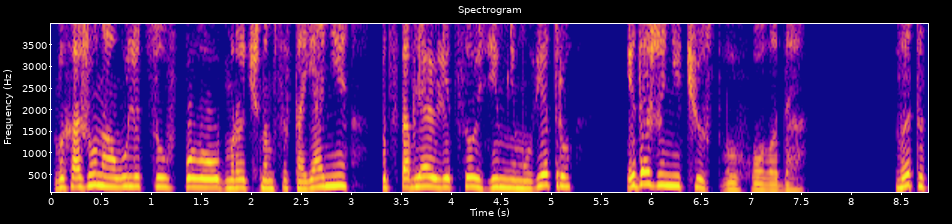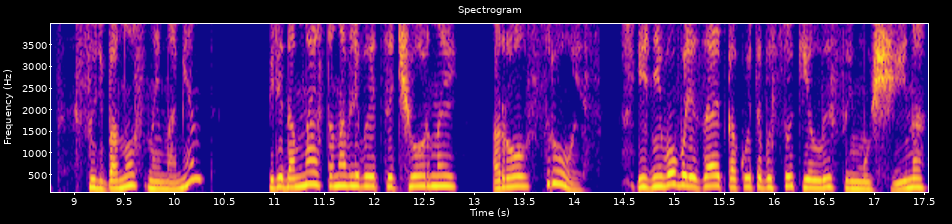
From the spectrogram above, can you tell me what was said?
Выхожу на улицу в полуобморочном состоянии, подставляю лицо зимнему ветру и даже не чувствую холода. В этот судьбоносный момент передо мной останавливается черный Роллс-Ройс. Из него вылезает какой-то высокий лысый мужчина,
